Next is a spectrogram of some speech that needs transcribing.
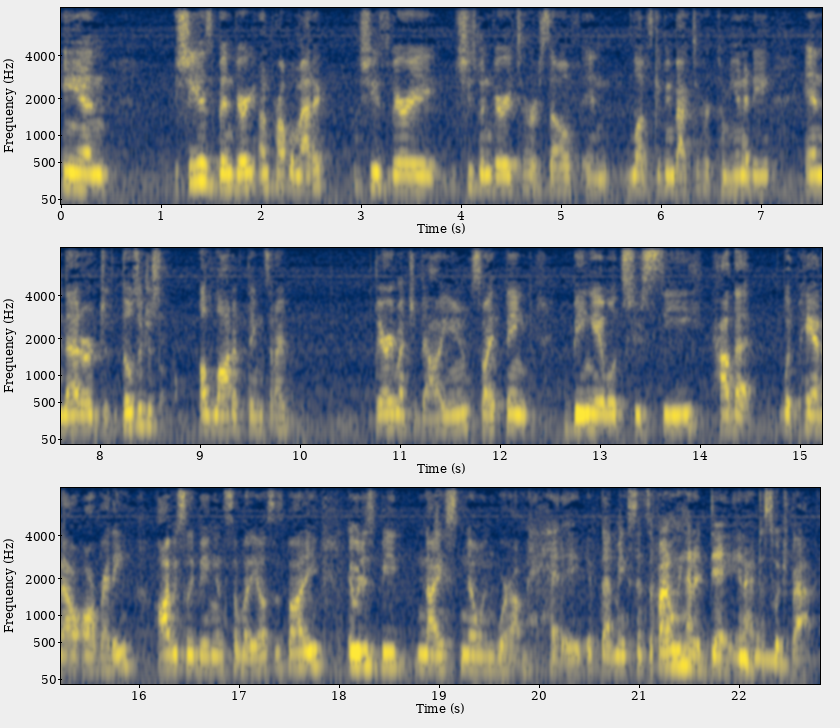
and she has been very unproblematic. She's very she's been very to herself and loves giving back to her community, and that are those are just a lot of things that I very much value. So I think being able to see how that would pan out already, obviously being in somebody else's body, it would just be nice knowing where I'm headed, if that makes sense. If I only had a day and I had to switch back.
